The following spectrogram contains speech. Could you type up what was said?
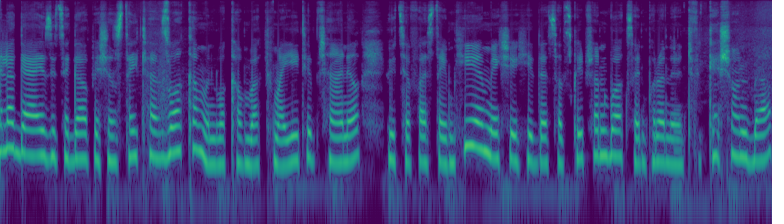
Hello guys, it's a girl Patience Titus. Welcome and welcome back to my YouTube channel. If it's your first time here, make sure you hit that subscription box and put on the notification bell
